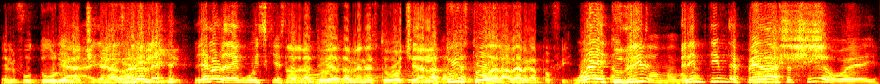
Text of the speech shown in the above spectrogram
el futuro y la chingada. ya no y- le, ya no le den whisky a este No, la tuya también estuvo chida. La tuya estuvo de la verga, Tofi. Güey, tu dream, Team de peda está chido, güey.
